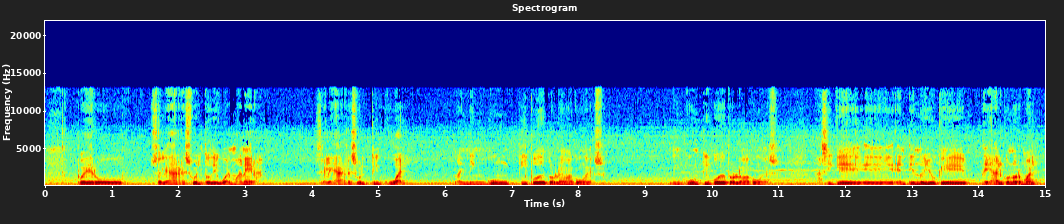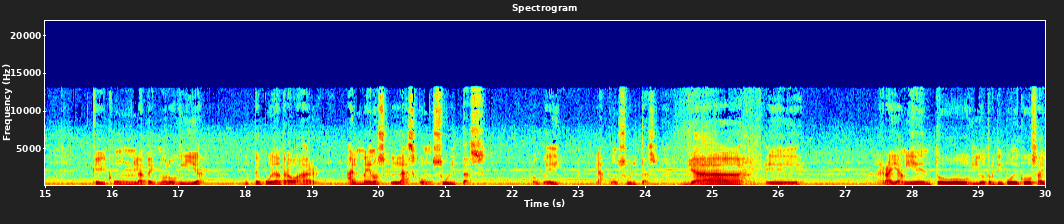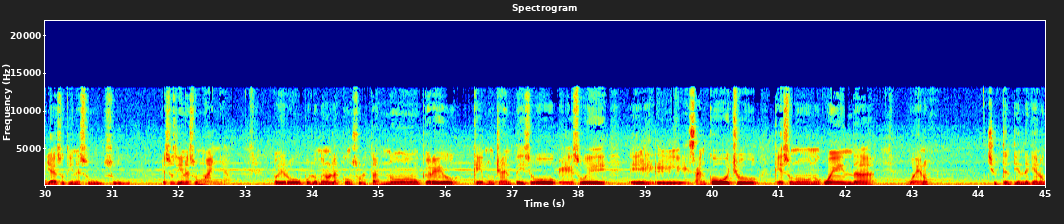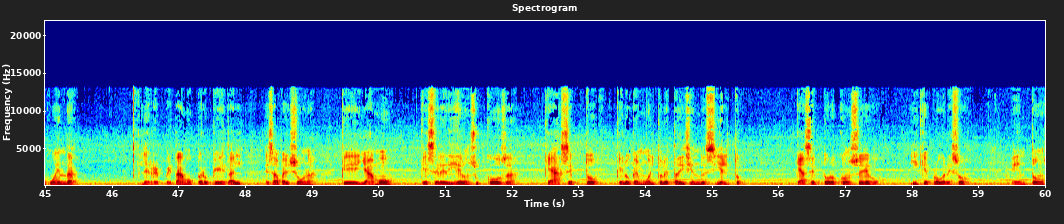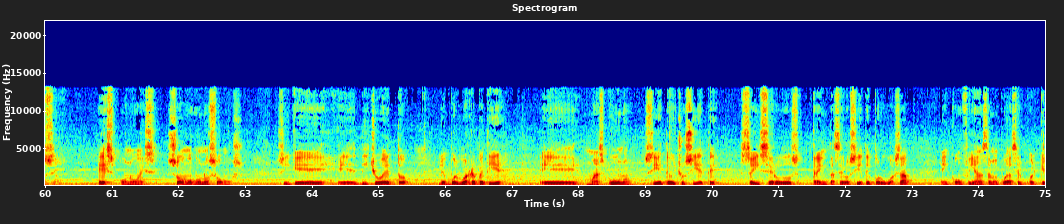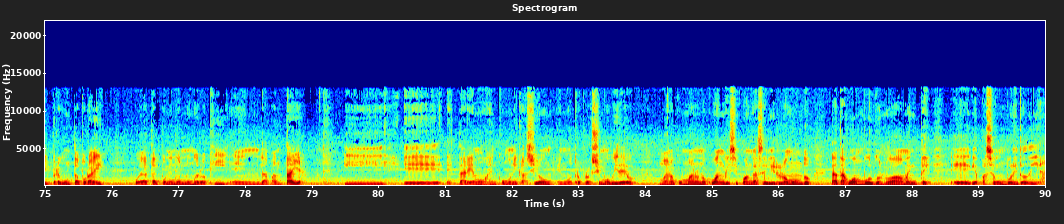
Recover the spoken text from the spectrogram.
pero se les ha resuelto de igual manera. Se les ha resuelto igual. No hay ningún tipo de problema con eso. Ningún tipo de problema con eso. Así que eh, entiendo yo que es algo normal que con la tecnología usted pueda trabajar al menos las consultas, ¿ok? Las consultas. Ya eh, rayamientos y otro tipo de cosas, ya eso tiene su, eso tiene su maña. Pero por lo menos las consultas no creo que mucha gente dice, oh, que eso es, eh, sancocho, que eso no, no cuenta. Bueno, si usted entiende que no cuenta, le respetamos, pero que tal esa persona que llamó, que se le dijeron sus cosas, que aceptó que lo que el muerto le está diciendo es cierto, que aceptó los consejos y que progresó. Entonces, ¿es o no es? ¿Somos o no somos? Así que, eh, dicho esto, les vuelvo a repetir, eh, más 1-787-602-3007 por WhatsApp. En confianza me puede hacer cualquier pregunta por ahí. Voy a estar poniendo el número aquí en la pantalla y eh, estaremos en comunicación en otro próximo video. Mano con mano no cuanga y si cuanga se vire lo mundo. Tata Juan Burgos nuevamente, eh, que pasen un bonito día.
